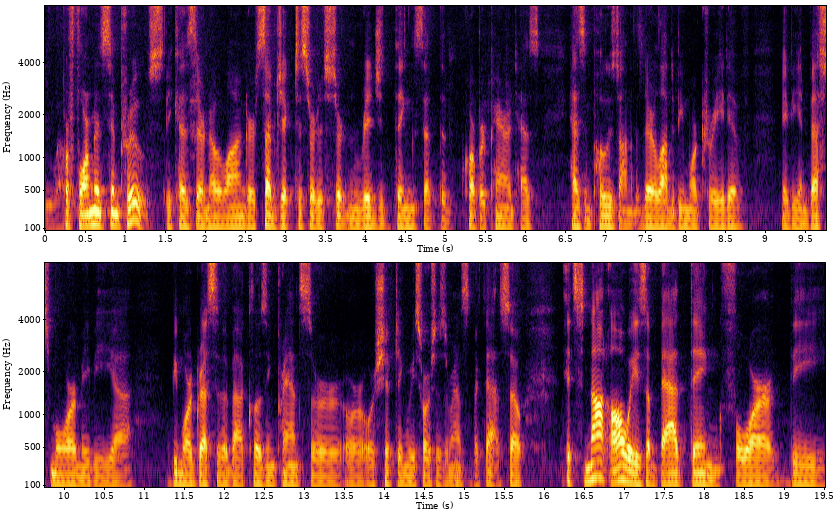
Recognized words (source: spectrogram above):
well. performance improves because they're no longer subject to sort of certain rigid things that the corporate parent has has imposed on them. They're allowed to be more creative, maybe invest more, maybe uh, be more aggressive about closing plants or, or, or shifting resources around, stuff like that. So it's not always a bad thing for the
